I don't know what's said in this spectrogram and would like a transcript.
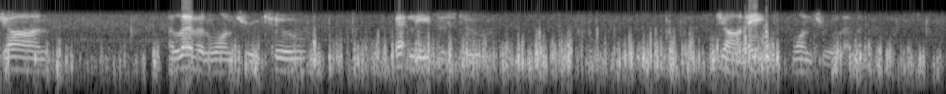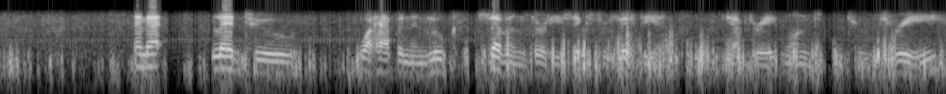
John 11, 1 through 2. That leads us to John 8, 1 through 11. And that led to what happened in Luke 7, 36 through 50 and chapter 8, 1 through 3.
